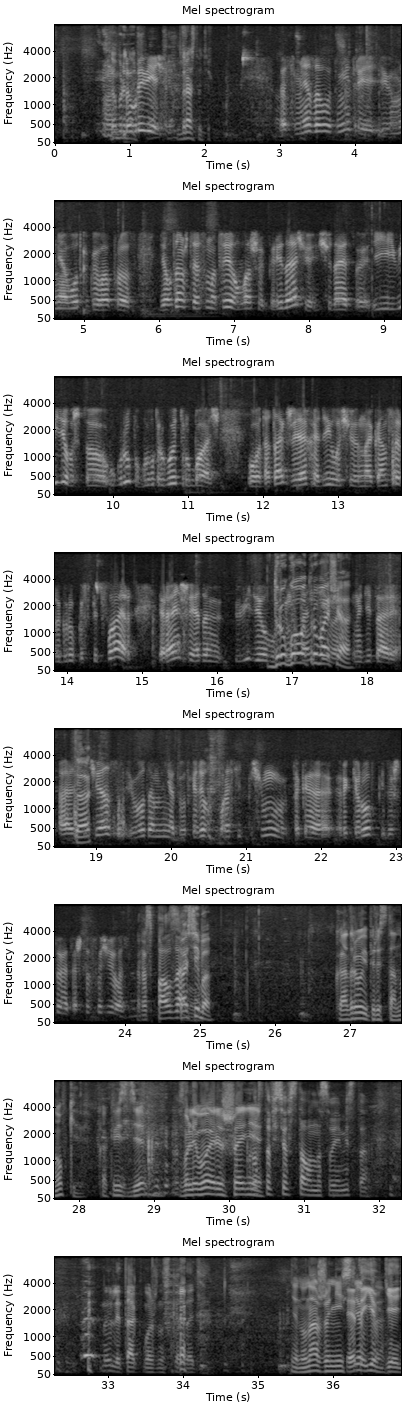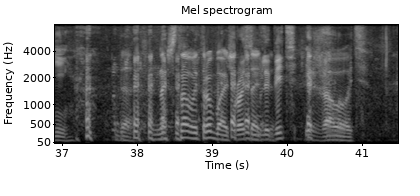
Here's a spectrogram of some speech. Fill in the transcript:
Доброй Добрый ночи. вечер. Здравствуйте. Здравствуйте, меня зовут Дмитрий, и у меня вот какой вопрос. Дело в том, что я смотрел вашу передачу еще до этого и видел, что у группы был другой трубач. Вот, а также я ходил еще на концерт группы Spitfire, и раньше я там видел Другого трубача? на гитаре, а Так. сейчас его там нет. Вот хотел спросить, почему такая рокировка или что это, что случилось? Расползание. Спасибо. Кадровые перестановки, как везде. Волевое решение. Просто все встало на свои места. Ну или так можно сказать. Не, ну нас же не секта. Это Евгений. Да, наш новый трубач. Просим кстати. любить и жаловать.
